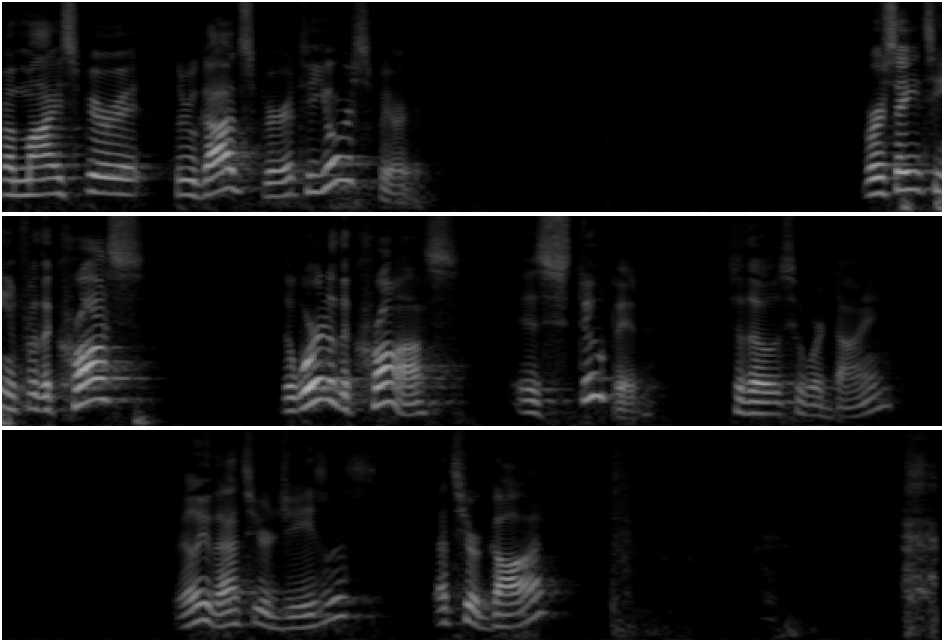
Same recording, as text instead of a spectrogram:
from my spirit through God's spirit to your spirit. Verse 18 For the cross, the word of the cross is stupid to those who are dying. Really? That's your Jesus? That's your God?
